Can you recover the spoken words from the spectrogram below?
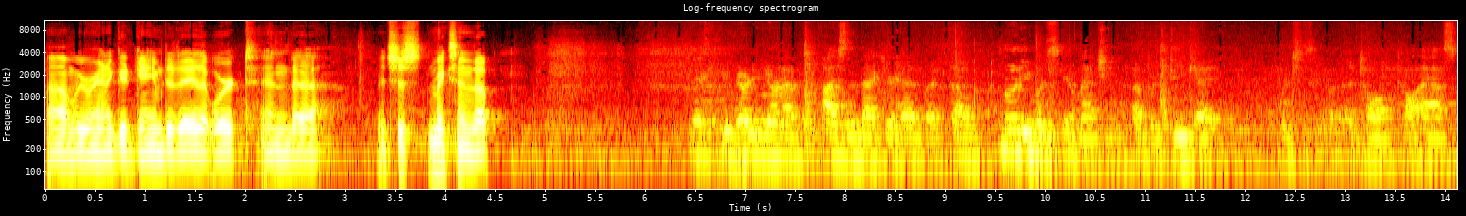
um, we ran a good game today that worked, and uh, it's just mixing it up. Nick, you've heard, you don't have eyes in the back of your head, but uh, Mooney was, you know, matching up with DK, which is a tall, tall ask,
